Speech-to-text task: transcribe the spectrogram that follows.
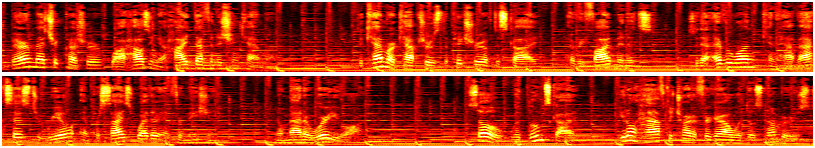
and barometric pressure while housing a high-definition camera. The camera captures the picture of the sky every 5 minutes so that everyone can have access to real and precise weather information no matter where you are. So, with Bloomsky, you don't have to try to figure out what those numbers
